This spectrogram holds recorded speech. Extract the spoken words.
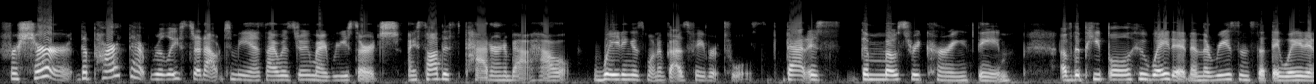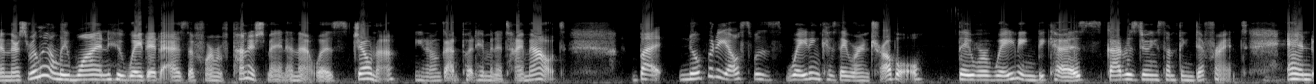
For sure. The part that really stood out to me as I was doing my research, I saw this pattern about how waiting is one of God's favorite tools. That is the most recurring theme of the people who waited and the reasons that they waited. And there's really only one who waited as a form of punishment, and that was Jonah. You know, God put him in a timeout. But nobody else was waiting because they were in trouble. They were waiting because God was doing something different. And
